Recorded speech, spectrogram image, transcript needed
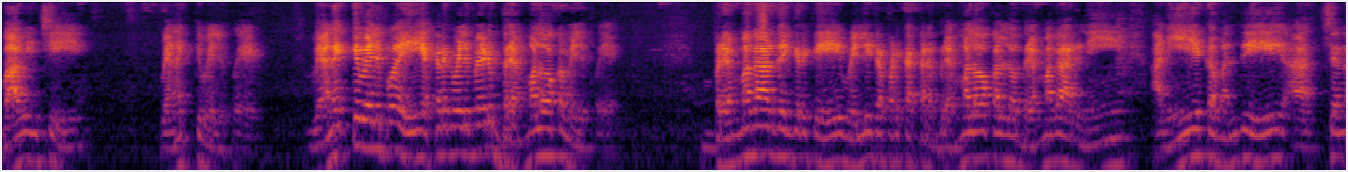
భావించి వెనక్కి వెళ్ళిపోయాడు. వెనక్కి వెళ్ళిపోయి ఎక్కడికి వెళ్ళిపోయాడు? బ్రహ్మలోకం వెళ్ళిపోయాడు. బ్రహ్మగారి దగ్గరికి వెళ్ళేటప్పటికి అక్కడ బ్రహ్మలోకంలో బ్రహ్మగారిని అనేక మంది అర్చన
